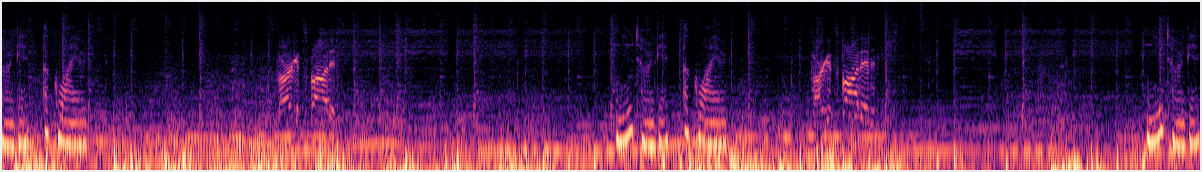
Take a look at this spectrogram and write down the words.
Target acquired. Target spotted. New target acquired. Target spotted. New target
